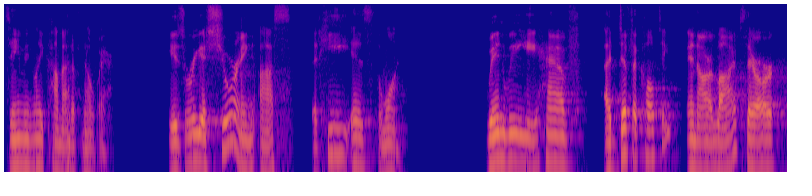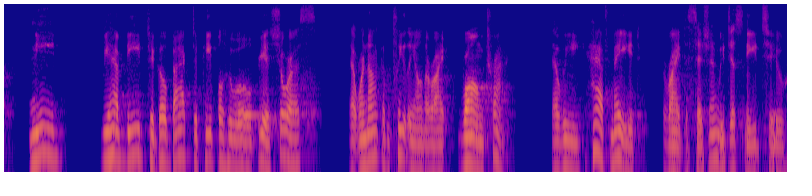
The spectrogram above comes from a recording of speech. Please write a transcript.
seemingly come out of nowhere. He is reassuring us that He is the one. When we have a difficulty in our lives, there are need we have need to go back to people who will reassure us that we're not completely on the right wrong track, that we have made the right decision. We just need to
